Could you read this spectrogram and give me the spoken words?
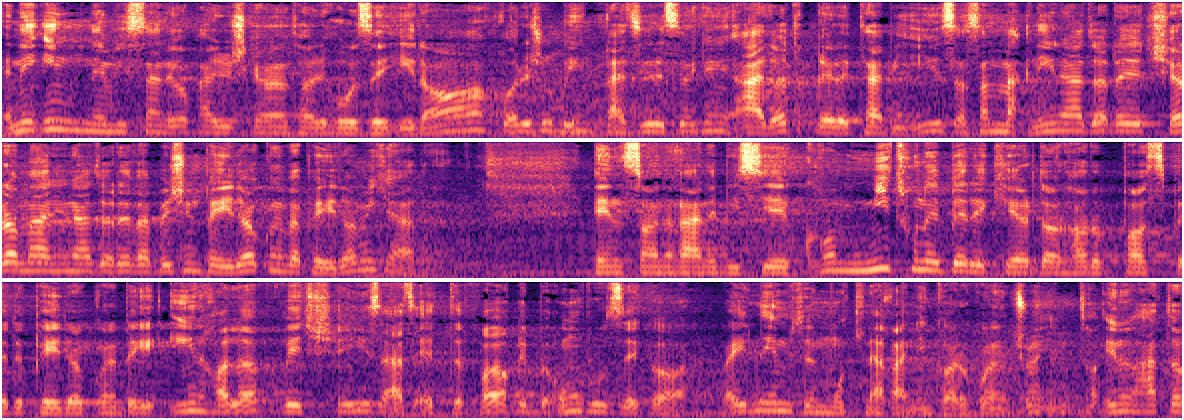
یعنی این نویسنده و پژوهش کردن تاریخ حوزه ایران خودش رو به این قضیه رسیده که این اعداد غیر طبیعی است اصلا معنی نداره. چرا معنی نداره؟ و بشین پیدا کنید و پیدا می‌کردن انسان قرن 21 می‌تونه بره کردارها رو پاس بده پیدا کنه بگه این حالا به چیز از اتفاقی به اون روزگار. و این نمی‌تونه مطلقا این کارو کنه چون این اینو حتی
